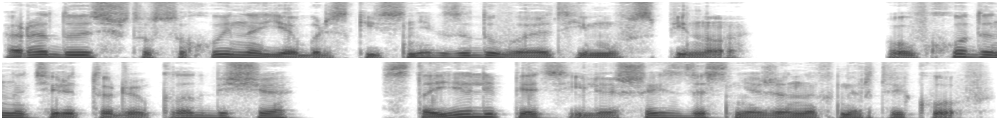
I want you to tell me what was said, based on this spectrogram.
радуясь, что сухой ноябрьский снег задувает ему в спину. У входа на территорию кладбища стояли пять или шесть заснеженных мертвяков.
